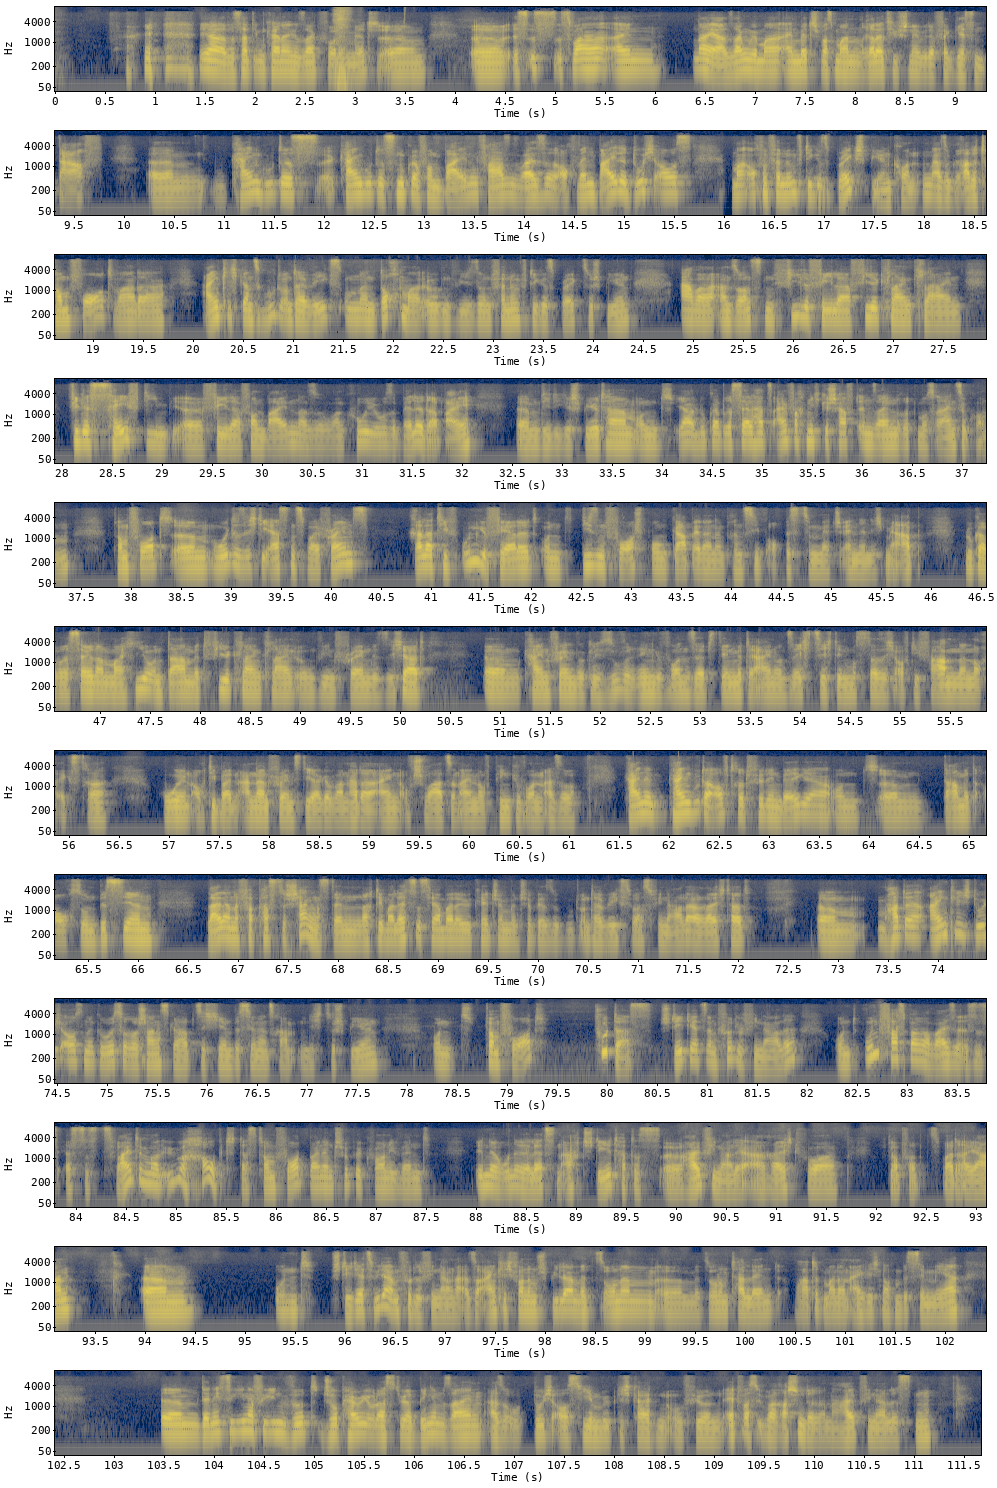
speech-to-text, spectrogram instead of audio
ja, das hat ihm keiner gesagt vor dem Match. Ähm, äh, es, ist, es war ein, naja, sagen wir mal, ein Match, was man relativ schnell wieder vergessen darf. Ähm, kein gutes, kein gutes Snooker von beiden, phasenweise, auch wenn beide durchaus mal auch ein vernünftiges Break spielen konnten. Also gerade Tom Ford war da eigentlich ganz gut unterwegs, um dann doch mal irgendwie so ein vernünftiges Break zu spielen. Aber ansonsten viele Fehler, viel klein-klein, viele Safety-Fehler von beiden, also waren kuriose Bälle dabei ähm, die die gespielt haben. Und ja, Luca Brissell hat es einfach nicht geschafft, in seinen Rhythmus reinzukommen. Tom Ford ähm, holte sich die ersten zwei Frames relativ ungefährdet und diesen Vorsprung gab er dann im Prinzip auch bis zum Matchende nicht mehr ab. Luca Brissell dann mal hier und da mit viel klein-klein irgendwie ein Frame gesichert. Ähm, keinen Frame wirklich souverän gewonnen, selbst den mit der 61, den musste er sich auf die Farben dann noch extra holen. Auch die beiden anderen Frames, die er gewonnen hat, er einen auf schwarz und einen auf pink gewonnen. Also keine, kein guter Auftritt für den Belgier und ähm, damit auch so ein bisschen leider eine verpasste Chance, denn nachdem er letztes Jahr bei der UK Championship ja so gut unterwegs war, das Finale erreicht hat, ähm, hat er eigentlich durchaus eine größere Chance gehabt, sich hier ein bisschen ins Rampenlicht zu spielen. Und Tom Ford tut das, steht jetzt im Viertelfinale und unfassbarerweise ist es erst das zweite Mal überhaupt, dass Tom Ford bei einem Triple Crown Event in der Runde der letzten acht steht, hat das äh, Halbfinale erreicht vor, ich glaube, vor zwei, drei Jahren. Ähm, und steht jetzt wieder im Viertelfinale. Also eigentlich von einem Spieler mit so einem, äh, mit so einem Talent erwartet man dann eigentlich noch ein bisschen mehr. Ähm, der nächste Gegner für ihn wird Joe Perry oder Stuart Bingham sein. Also durchaus hier Möglichkeiten für einen etwas überraschenderen Halbfinalisten.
